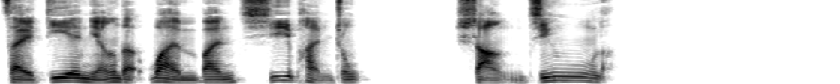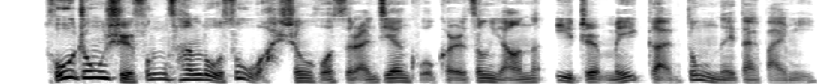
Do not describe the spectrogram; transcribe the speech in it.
在爹娘的万般期盼中上京了。途中是风餐露宿啊，生活自然艰苦。可是曾阳呢，一直没敢动那袋白米，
